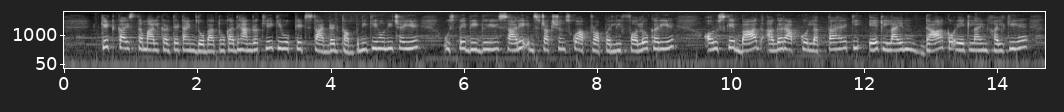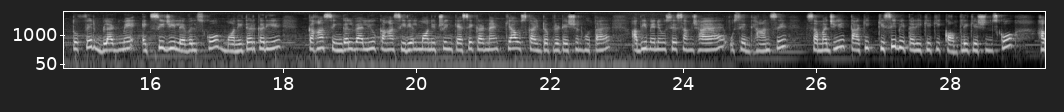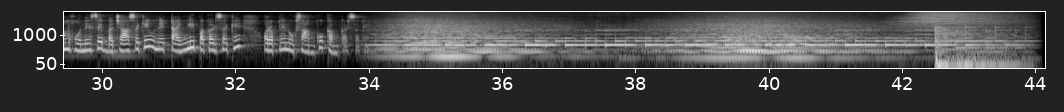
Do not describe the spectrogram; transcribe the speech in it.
किट का इस्तेमाल करते टाइम दो बातों का ध्यान रखिए कि वो किट स्टैंडर्ड कंपनी की होनी चाहिए। उस पर दी गई सारी इंस्ट्रक्शंस को आप प्रॉपरली फॉलो करिए। और उसके बाद अगर आपको लगता है कि एक लाइन डार्क और एक लाइन हल्की है तो फिर ब्लड में एच लेवल्स को मॉनिटर करिए। कहाँ सिंगल वैल्यू कहाँ सीरियल मॉनिटरिंग कैसे करना है, क्या उसका इंटरप्रिटेशन होता है, अभी मैंने उसे समझाया है, उसे ध्यान से समझिए ताकि किसी भी तरीके की कॉम्प्लिकेशंस को हम होने से बचा सकें, उन्हें टाइमली पकड़ सकें और अपने नुकसान को कम कर सकें।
